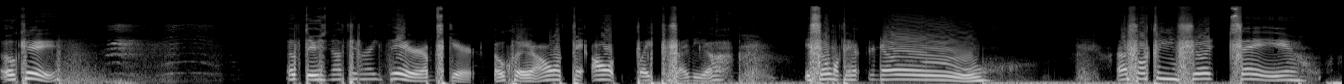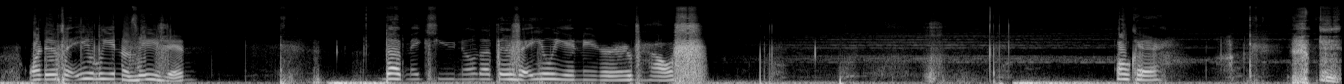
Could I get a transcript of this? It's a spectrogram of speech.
Okay. If there's nothing right there, I'm scared. Okay, I don't think I don't like this idea. Is someone there? No. That's something you should say when there's an alien invasion. That makes you know that there's an alien in your house. Okay.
